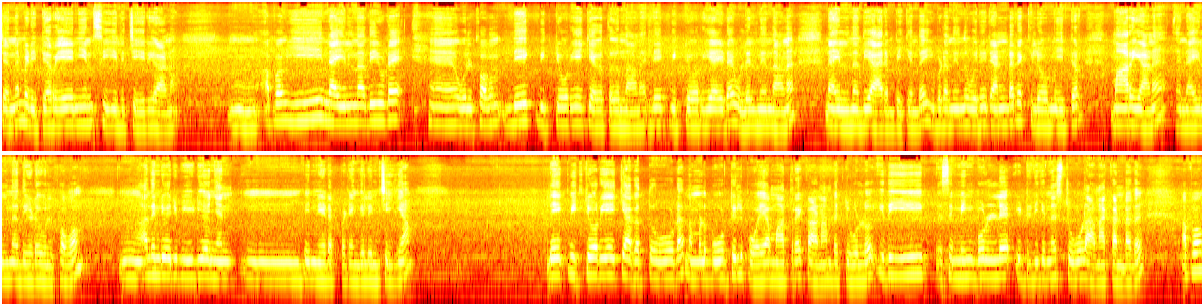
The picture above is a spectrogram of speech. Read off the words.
ചെന്ന് മെഡിറ്ററേനിയൻ സീയിൽ ചേരുകയാണ്. അപ്പം ഈ നൈൽ നദിയുടെ ഉത്ഭവം ലേക്ക് വിക്ടോറിയയ്ക്കകത്ത് നിന്നാണ്. ലേക്ക് വിക്ടോറിയയുടെ ഉള്ളിൽ നിന്നാണ് നൈൽ നദി ആരംഭിക്കുന്നത്. ഇവിടെ നിന്ന് ഒരു രണ്ടര കിലോമീറ്റർ മാറിയാണ് നൈൽ നദിയുടെ ഉത്ഭവം. അതിന്റെ ഒരു വീഡിയോ ഞാൻ പിന്നീട് എപ്പോഴെങ്കിലും ചെയ്യാം. ലേക്ക് വിക്ടോറിയയ്ക്ക് അകത്തുകൂടെ നമ്മൾ ബോട്ടിൽ പോയാൽ മാത്രമേ കാണാൻ പറ്റുകയുള്ളൂ. ഇത് ഈ സ്വിമ്മിംഗ് പൂളിൽ ഇട്ടിരിക്കുന്ന സ്റ്റൂളാണ് കണ്ടത്. അപ്പോൾ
